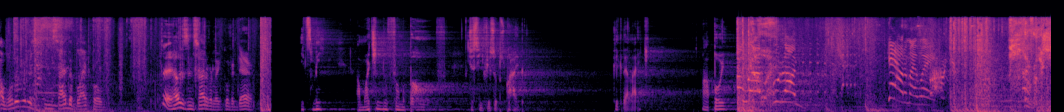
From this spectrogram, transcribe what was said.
I wonder what is inside the black hole. What the hell is inside of it, like over there? It's me. I'm watching you from above. Just see if you subscribe. Click that like. My boy. Run! Get out of my way! Last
